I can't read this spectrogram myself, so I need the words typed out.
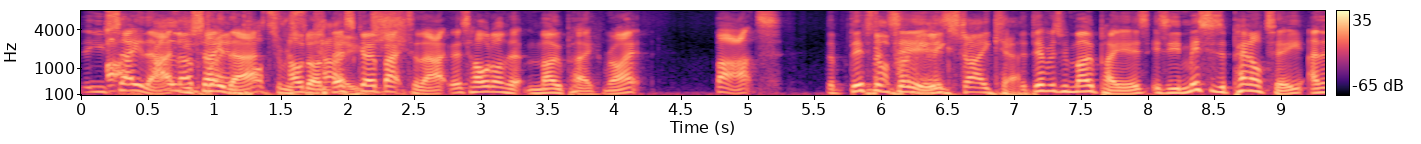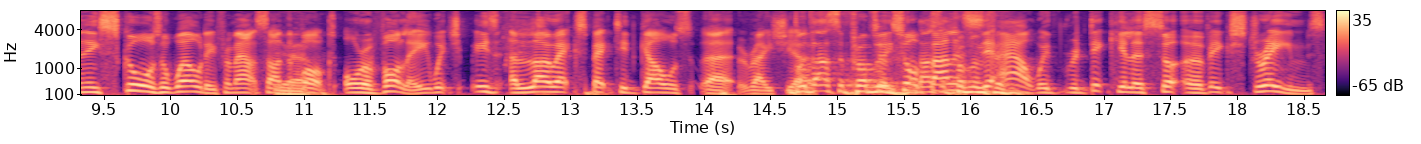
you say I that. You love say Graham that. Potter Hold on. Let's go back to that. Let's hold on to Maupay, right? But the difference Premier is striker. the difference with Maupay is is he misses a penalty and then he scores a worldie from outside the Yeah. box or a volley, which is a low expected goals uh, ratio. But that's a problem. So he sort of That's a balances it problem for- out with ridiculous sort of extremes.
